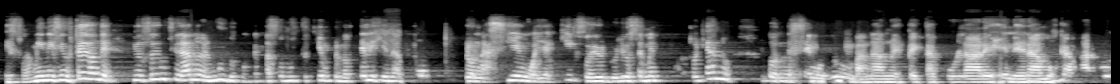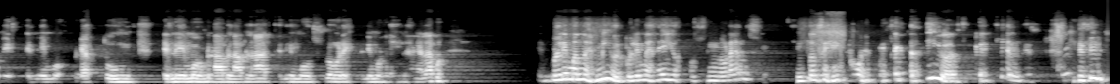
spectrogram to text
Eso, a mí me dicen, ¿usted dónde? Yo soy un ciudadano del mundo porque paso mucho tiempo en hoteles y en avión, pero nací en Guayaquil, soy orgullosamente ecuatoriano, donde hacemos un banano espectacular, generamos camarones, tenemos atún, tenemos bla, bla, bla, tenemos flores, tenemos las Islas Galápagos. El problema no es mío, el problema es de ellos por su ignorancia. Entonces es como expectativas, ¿entiendes? Es decir,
